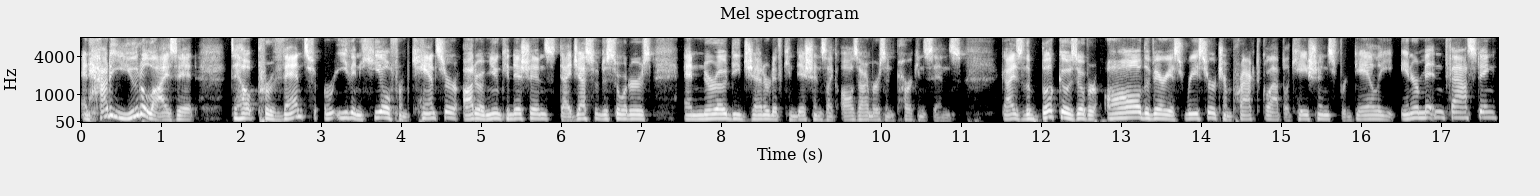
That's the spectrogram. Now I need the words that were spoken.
and how to utilize it to help prevent or even heal from cancer, autoimmune conditions, digestive disorders, and neurodegenerative conditions like Alzheimer's and Parkinson's. Guys, the book goes over all the various research and practical applications for daily intermittent fasting,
